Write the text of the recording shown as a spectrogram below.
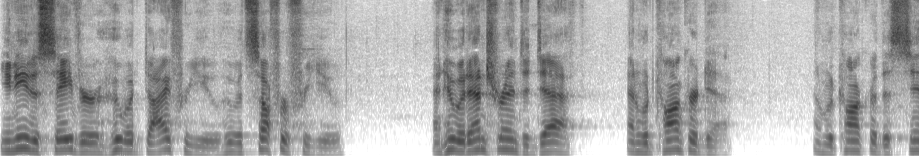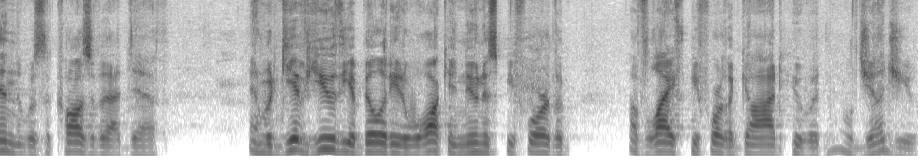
You need a Savior who would die for you, who would suffer for you, and who would enter into death and would conquer death and would conquer the sin that was the cause of that death and would give you the ability to walk in newness before the, of life before the God who would, will judge you.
